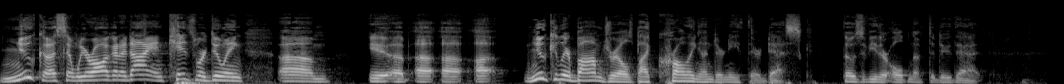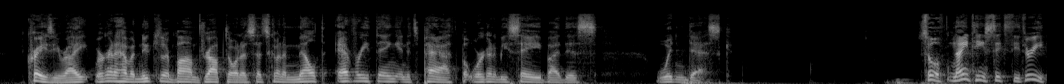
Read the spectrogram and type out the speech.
nuke us and we were all going to die, and kids were doing um, uh, uh, uh, uh, nuclear bomb drills by crawling underneath their desk. Those of you that are old enough to do that. Crazy, right? We're going to have a nuclear bomb dropped on us that's going to melt everything in its path, but we're going to be saved by this wooden desk. So if 1963,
